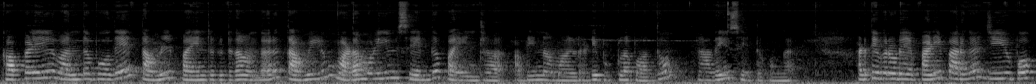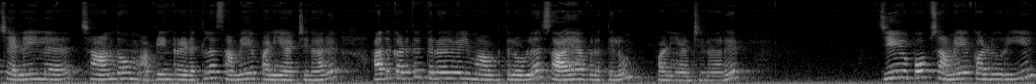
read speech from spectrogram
கப்பலில் வந்தபோதே தமிழ் பயின்றுகிட்டு தான் வந்தாரு. தமிழும் வடமொழியும் சேர்ந்து பயின்றார் அப்படின்னு நம்ம ஆல்ரெடி புக்ல பார்த்தோம். அதையும் சேர்த்துக்கோங்க. அடுத்து இவருடைய பணி பாருங்க. ஜியு போப் சென்னையில சாந்தோம் அப்படின்ற இடத்துல சமய பணியாற்றினாரு. அதுக்கடுத்து திருநெல்வேலி மாவட்டத்தில் உள்ள சாயாபுரத்திலும் பணியாற்றினாரு. ஜியு போப் சமய கல்லூரியில்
